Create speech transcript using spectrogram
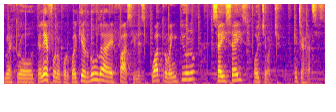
Nuestro teléfono por cualquier duda es fácil, es 421-6688. Muchas gracias.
